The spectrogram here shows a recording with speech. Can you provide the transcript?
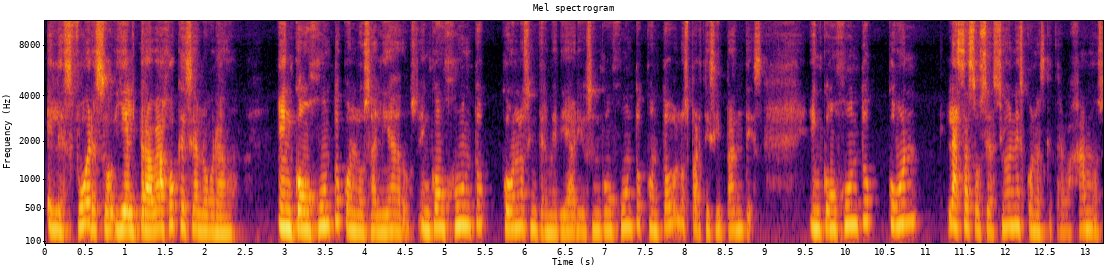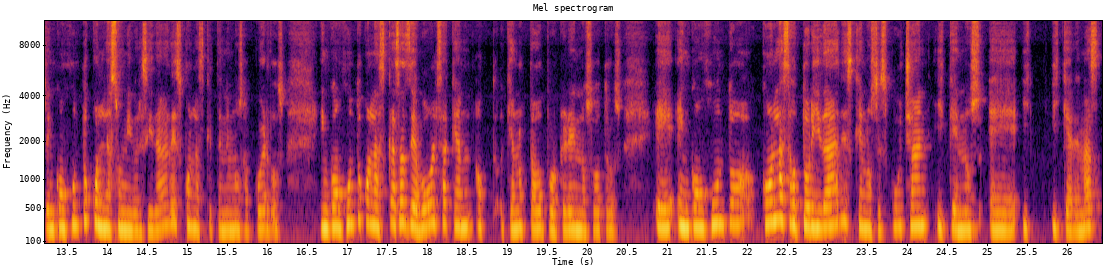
el esfuerzo y el trabajo que se ha logrado en conjunto con los aliados, en conjunto con los intermediarios, en conjunto con todos los participantes, en conjunto con las asociaciones con las que trabajamos, en conjunto con las universidades con las que tenemos acuerdos, en conjunto con las casas de bolsa que han, que han optado por creer en nosotros, eh, en conjunto con las autoridades que nos escuchan y que, nos, eh, y que además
